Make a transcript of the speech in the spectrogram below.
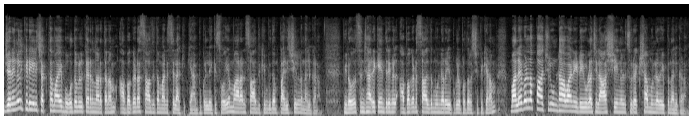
ജനങ്ങൾക്കിടയിൽ ശക്തമായ ബോധവൽക്കരണം നടത്തണം അപകട സാധ്യത മനസ്സിലാക്കി ക്യാമ്പുകളിലേക്ക് സ്വയം മാറാൻ സാധിക്കും വിധം പരിശീലനം നൽകണം. വിനോദസഞ്ചാര കേന്ദ്രങ്ങൾ അപകട സാധ്യത മുന്നറിയിപ്പുകൾ പ്രദർശിപ്പിക്കണം. മലവെള്ളപ്പാച്ചിൽ ഉണ്ടാവാൻ ഇടയുള്ള ചില സുരക്ഷാ മുന്നറിയിപ്പ് നൽകണം.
